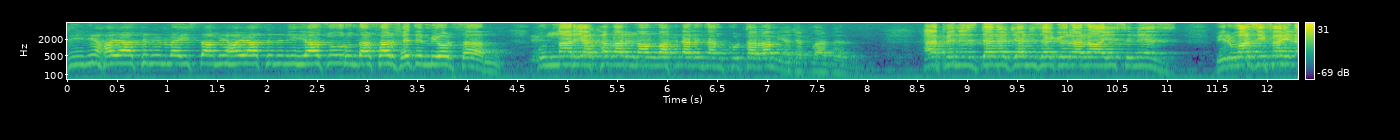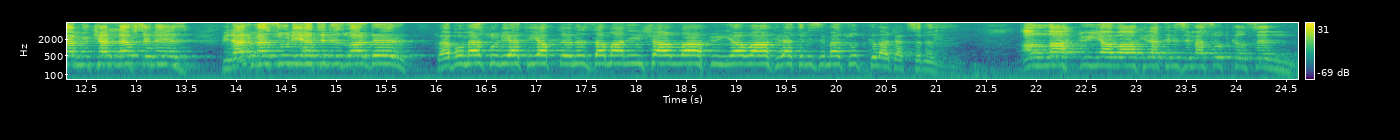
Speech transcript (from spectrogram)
dini hayatının ve İslami hayatının ihyası uğrunda sarf edilmiyorsa bunlar yakalarını Allah'ın elinden kurtaramayacaklardır. Hepiniz derecenize göre raisiniz. Bir vazifeyle mükellefsiniz. Birer mesuliyetiniz vardır. Ve bu mesuliyeti yaptığınız zaman inşallah dünya ve ahiretinizi mesut kılacaksınız. Allah dünya ve ahiretinizi mesut kılsın.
